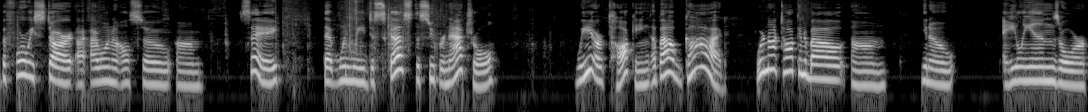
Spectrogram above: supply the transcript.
before we start, I, I want to also um, say that when we discuss the supernatural, we are talking about God. We're not talking about, um, you know, aliens or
